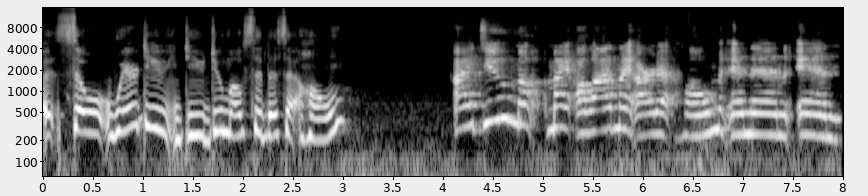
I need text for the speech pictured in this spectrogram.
Uh, so where do you, do you do most of this at home? I do mo- my a lot of my art at home, and then and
